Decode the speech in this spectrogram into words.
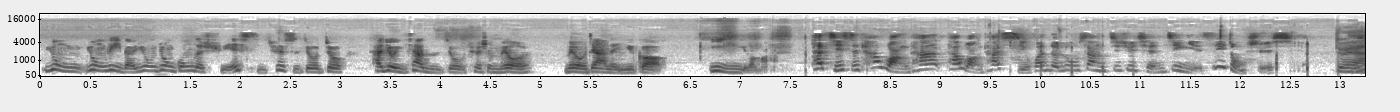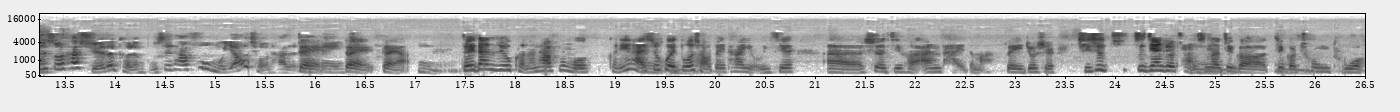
用用力的用用功的学习？确实就就他就一下子就确实没有没有这样的一个意义了嘛。他其实他往他他往他喜欢的路上继续前进，也是一种学习。对啊。只是说他学的可能不是他父母要求他的那一种。对对对啊。嗯。所以，但是有可能他父母肯定还是会多少对他有一些。呃，设计和安排的嘛，所以就是其实之间就产生了这个这个冲突，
